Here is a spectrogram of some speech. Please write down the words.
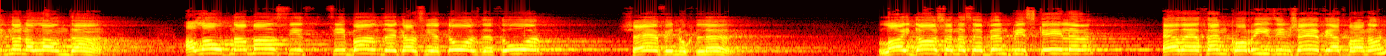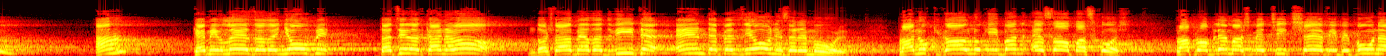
idhnon Allahun në dhonë. Allahut namaz s'i s'i ban dhe arsyetohesh dhe thua shefi nuk lën Vlla i dashur nëse bjen pi skeleve edhe e then kurrizin shefi a të pranon a kemi vllezër dhe njofmi të cilët kanë ra ndoshta edhe me 10 vite ende pensionin s'un e morrin pra nuk ka nuk i ban hesap askush Pra problem asht me t'qit shefi pi pune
